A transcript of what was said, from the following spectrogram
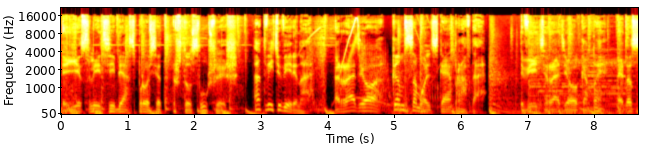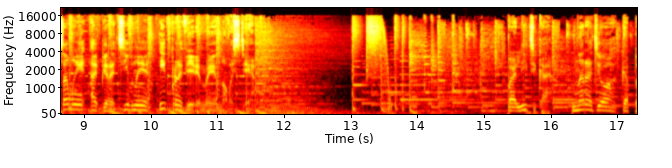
Если тебя спросят, что слушаешь, ответь уверенно. Радио «Комсомольская правда». Ведь Радио КП – это самые оперативные и проверенные новости. Политика на Радио КП.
